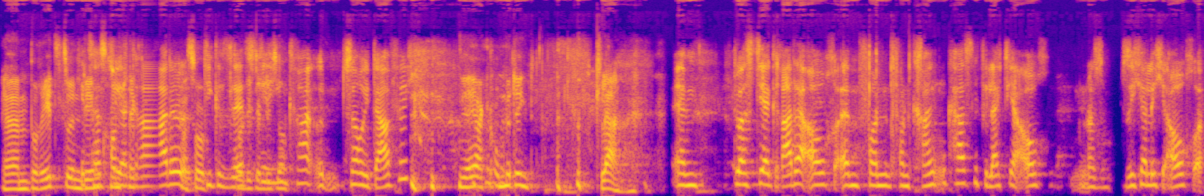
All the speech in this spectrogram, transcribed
Ähm, berätst du in Jetzt dem hast Kontext? du ja gerade Achso, die gesetzlichen Kranken... Sorry, darf ich? ja, ja, unbedingt. Klar. Ähm, du hast ja gerade auch ähm, von, von Krankenkassen, vielleicht ja auch, also sicherlich auch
